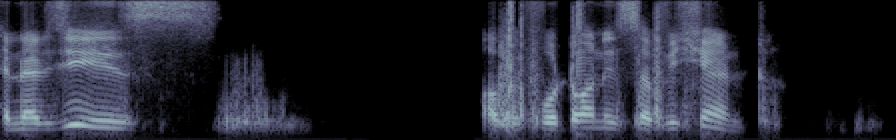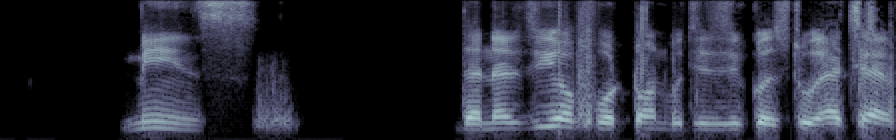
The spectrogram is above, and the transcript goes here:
energy is of a photon is sufficient means the energy of photon which is equals to hf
